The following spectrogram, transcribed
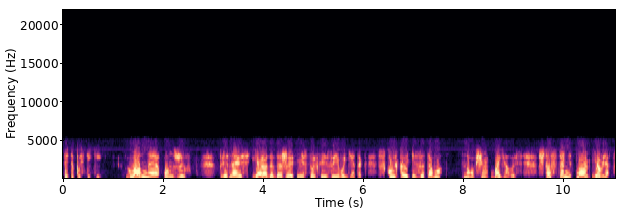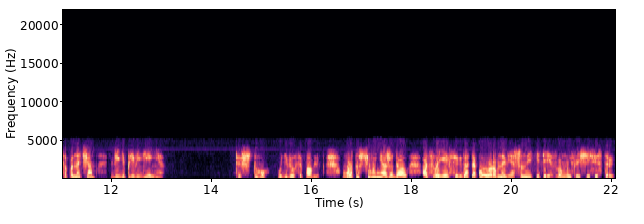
это пустяки. Главное, он жив. Признаюсь, я рада даже не столько из-за его деток, сколько из-за того, ну, в общем, боялась, что станет нам являться по ночам в виде привидения. «Ты что?» — удивился Павлик. «Вот уж чего не ожидал от своей всегда такой уравновешенной и трезво мыслящей сестры».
